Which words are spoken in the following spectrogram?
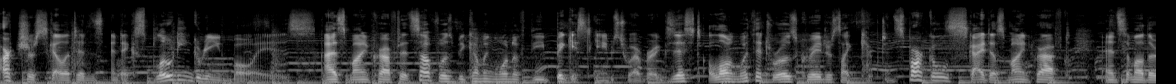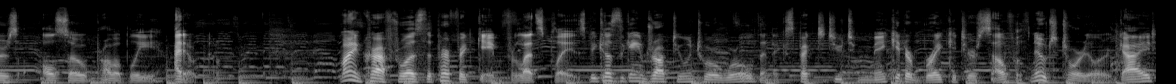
archer skeletons, and exploding green boys. As Minecraft itself was becoming one of the biggest games to ever exist, along with it rose creators like CaptainSparklez, Sky Does Minecraft, and some others also probably, I don't know. Minecraft was the perfect game for Let's Plays because the game dropped you into a world and expected you to make it or break it yourself with no tutorial or guide.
